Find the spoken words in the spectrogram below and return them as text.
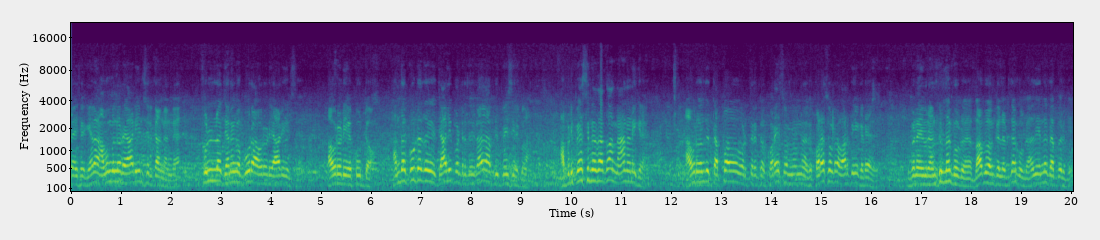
பேசியிருக்கு ஏன்னா அவங்களோட ஆடியன்ஸ் இருக்காங்க அங்கே. ஃபுல்லாக ஜனங்க பூரா அவருடைய ஆடியன்ஸு அவருடைய கூட்டம். அந்த கூட்டத்தை ஜாலி பண்ணுறதுக்காக அப்படி பேசியிருக்கலாம். அப்படி பேசினதாக தான் நான் நினைக்கிறேன். அவர் வந்து தப்பாக ஒருத்தருக்கு குறை சொல்லணும்னு அது குறை சொல்கிற வார்த்தையே கிடையாது. இப்போ நான் இவர் அங்கிள் தான் கூப்பிடுவேன் பாபு அங்கிள் அப்படி தான் கூப்பிடுவேன் அது என்ன தப்பு இருக்குது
